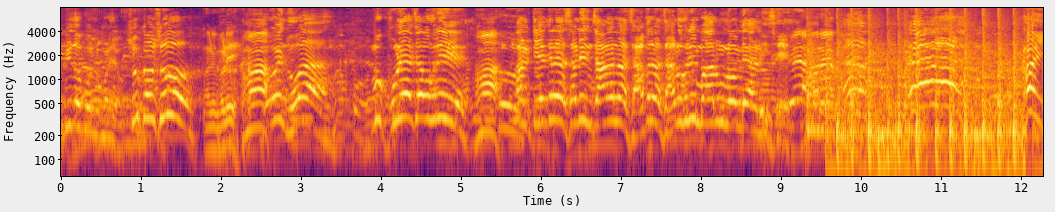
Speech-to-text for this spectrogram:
હતી શું કહું છું? મળી મળી ઓય જોવા. હું ખૂણે જાઉં હરી. અને ટેકરે સડીને જાળાના ઝાબરા ઝાડુ હરી મારું નો મેળી છે. હે? હઈ.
